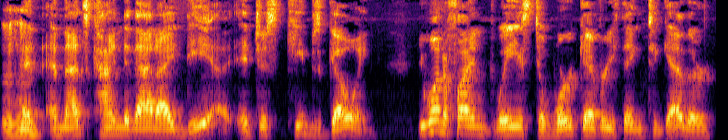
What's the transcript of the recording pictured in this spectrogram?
Mhm. And and that's kind of that idea. It just keeps going. You want to find ways to work everything together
